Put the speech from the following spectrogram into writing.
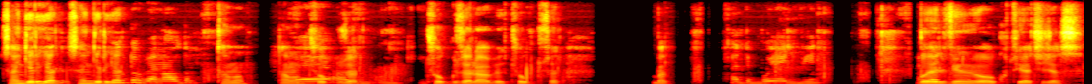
Sen geri gel sen geri gel. Dur dur ben aldım. Tamam tamam Ee, çok güzel. aldım, 12. Çok güzel abi çok güzel. Bak Hadi bu Elvin. bu Evet, Elvin ve o kutuyu açacağız.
